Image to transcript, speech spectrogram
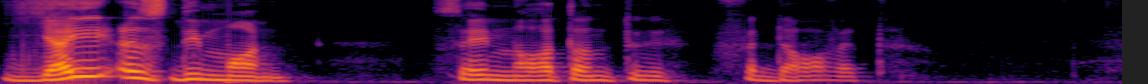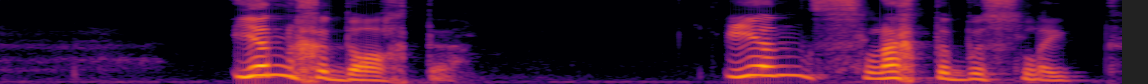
jy is die man, sê Nathan toe vir Dawid. Een gedagte een slegte besluit.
